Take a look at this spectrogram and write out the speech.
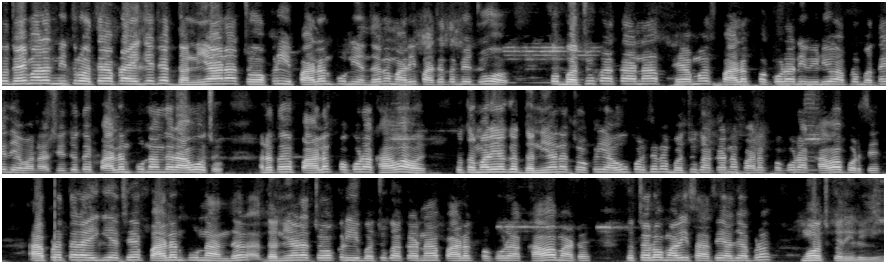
તો જય મહારાજ, મિત્રો, અત્યારે આપણે આવી ગયા છે ધનિયાના ચોકડી પાલનપુરની અંદર. મારી પાસે તમે જુઓ તો બચુ કાકાના ફેમસ પાલક પકોડાની વીડિયો આપણે બતાવી દેવાના છે. જો તમે પાલનપુરના અંદર આવો છો અને તમે પાલક પકોડા ખાવા હોય તો તમારે આગળ ધનિયાના ચોકડી આવવું પડશે ને બચુ કાકાના પાલક પકોડા ખાવા પડશે. આપણે અત્યારે આવી ગયા છે પાલનપુરના અંદર. ધનિયાના ચોકડી બચુ કાકાના પાલક પકોડા ખાવા માટે. તો ચલો મારી સાથે આજે આપણે મોજ કરી લઈએ.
